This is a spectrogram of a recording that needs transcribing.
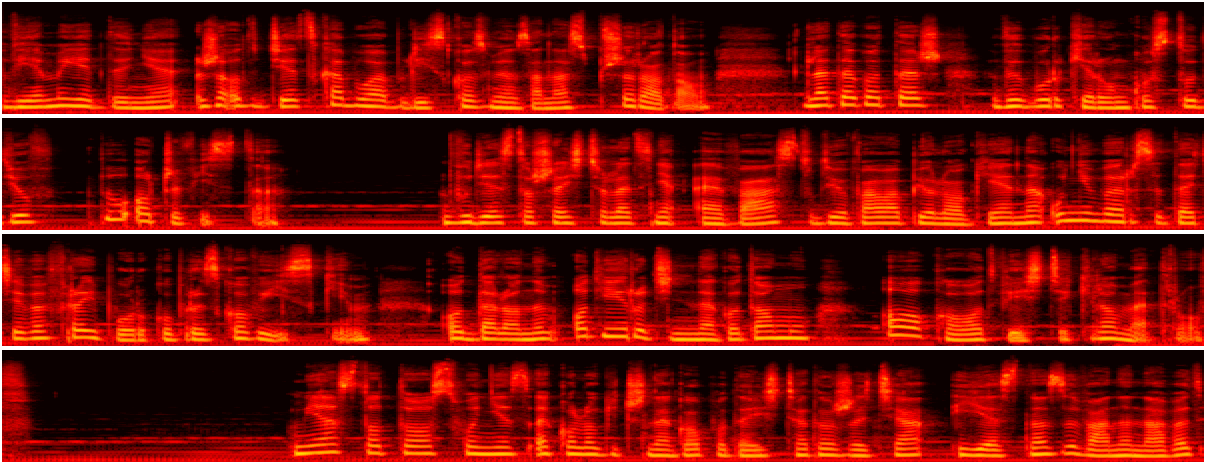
Wiemy jedynie, że od dziecka była blisko związana z przyrodą, dlatego też wybór kierunku studiów był oczywisty. 26-letnia Ewa studiowała biologię na Uniwersytecie we Freiburgu Bryzgowijskim, oddalonym od jej rodzinnego domu o około 200 kilometrów. Miasto to słynie z ekologicznego podejścia do życia i jest nazywane nawet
